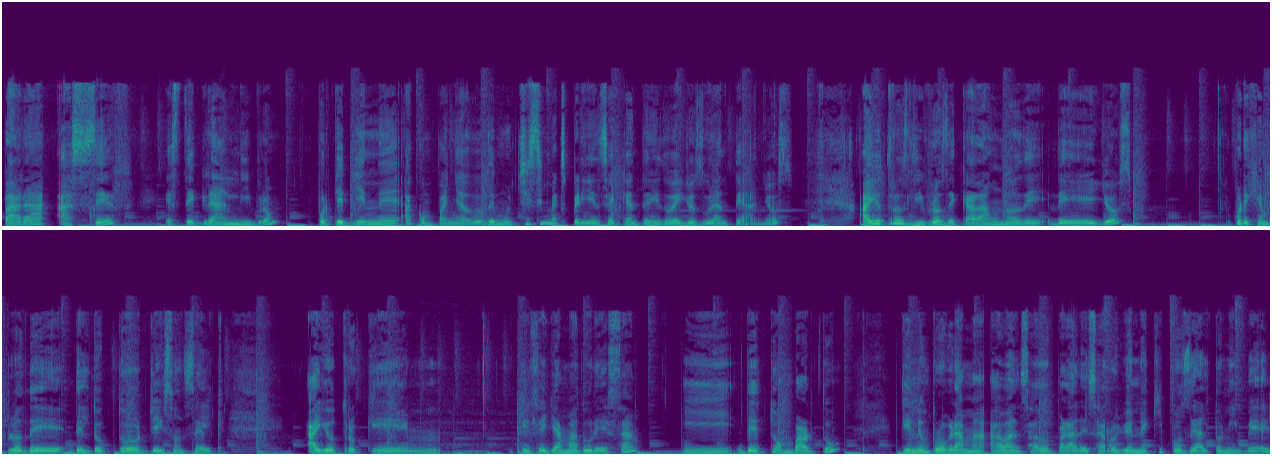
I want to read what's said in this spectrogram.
para hacer este gran libro porque viene acompañado de muchísima experiencia que han tenido ellos durante años. Hay otros libros de cada uno de, ellos, por ejemplo, del doctor Jason Selk. Hay otro que, em, que se llama Dureza y de Tom Bartu tiene un programa avanzado para desarrollo en equipos de alto nivel.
